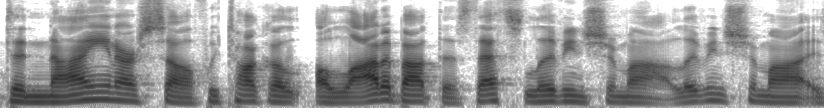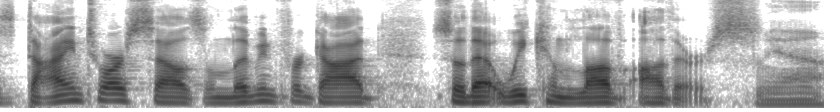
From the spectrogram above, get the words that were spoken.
denying ourselves. We talk a, a lot about this. That's living Shema. Living Shema is dying to ourselves and living for God so that we can love others Yeah.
